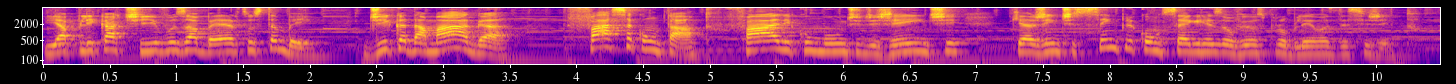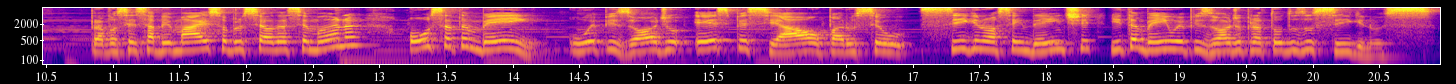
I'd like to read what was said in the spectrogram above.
e aplicativos abertos também. Dica da maga: faça contato, fale com um monte de gente, que a gente sempre consegue resolver os problemas desse jeito. Para você saber mais sobre o céu da semana, ouça também o episódio especial para o seu signo ascendente e também o episódio para todos os signos.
